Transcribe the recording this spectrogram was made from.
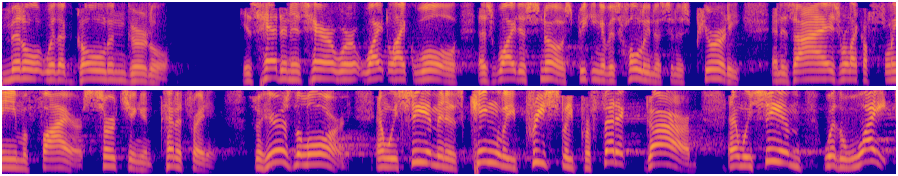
middle with a golden girdle. His head and his hair were white like wool, as white as snow, speaking of his holiness and his purity. And his eyes were like a flame of fire, searching and penetrating. So here's the Lord, and we see him in his kingly, priestly, prophetic garb, and we see him with white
